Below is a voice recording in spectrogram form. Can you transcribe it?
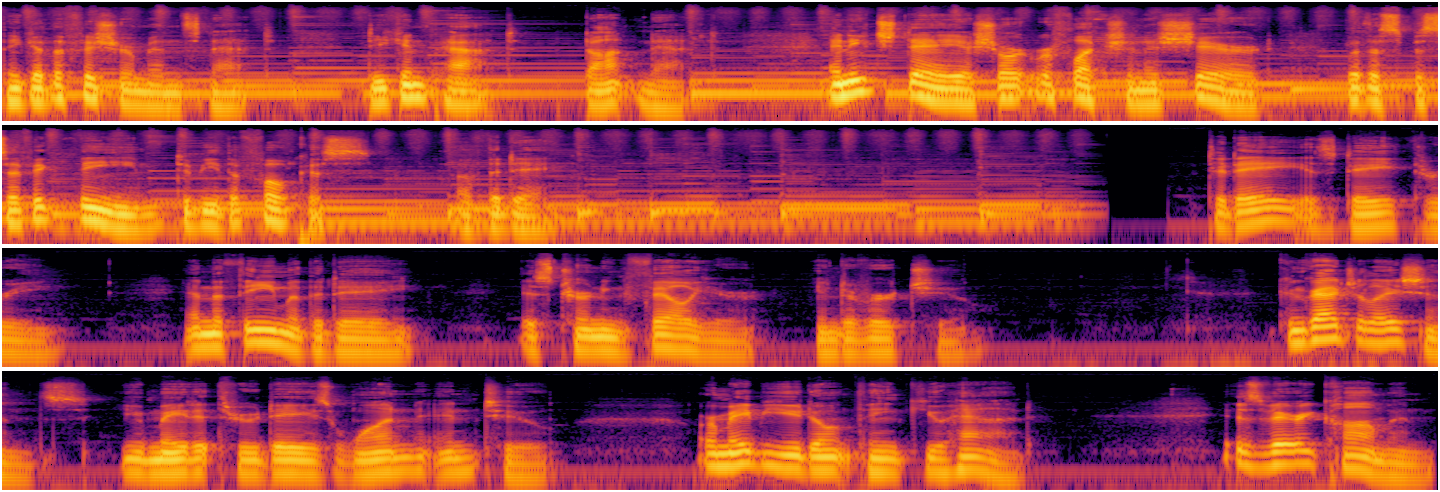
Think of the fisherman's net, deaconpat.net. And each day a short reflection is shared with a specific theme to be the focus of the day. Today is day three, and the theme of the day is turning failure into virtue. Congratulations, you made it through days one and two, or maybe you don't think you had. It is very common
